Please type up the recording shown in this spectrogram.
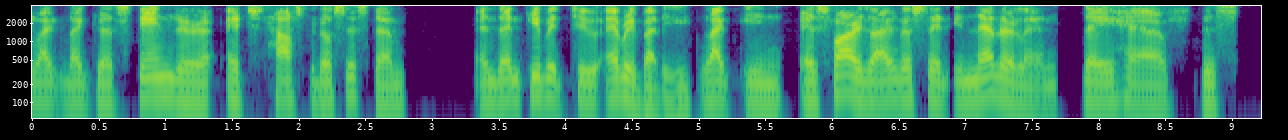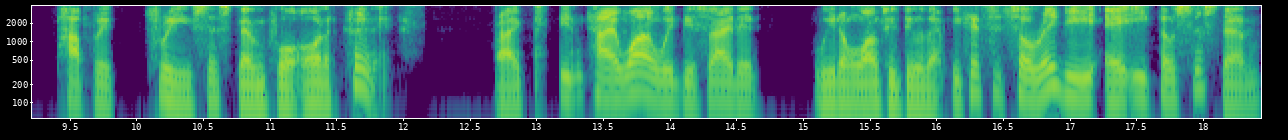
like, like a standard edge hospital system and then give it to everybody. Like in, as far as I understand, in Netherlands, they have this public free system for all the clinics, right? In Taiwan, we decided we don't want to do that because it's already a ecosystem,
